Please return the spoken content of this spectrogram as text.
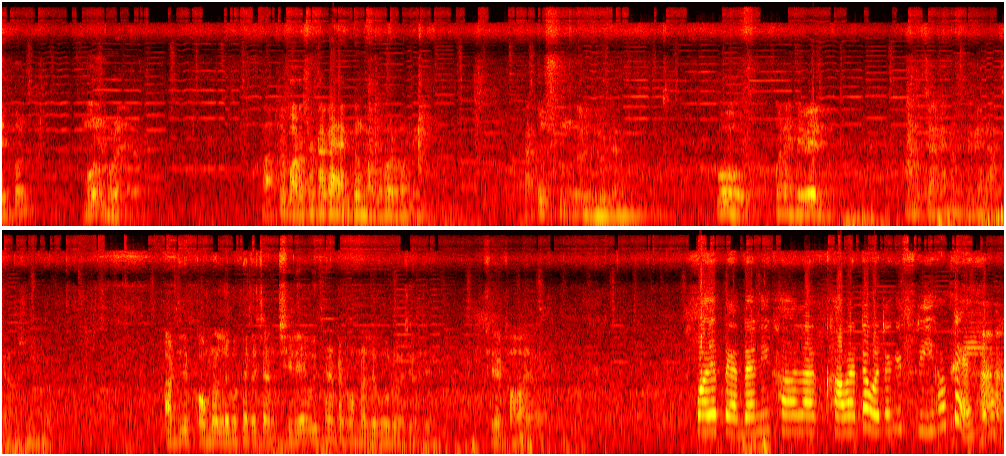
দেখুন মন ভরে যাবে। মাত্র বারোশো টাকা একদম ভালো ফর মানি। এত সুন্দর ভিউটা ও মানে হেভেন মনে হচ্ছে আমি এখন হেভেন আছে এত সুন্দর। আর যদি কমলা লেবু খেতে চান ছিঁড়ে ওইখানে একটা কমলা লেবু রয়েছে ওই যে ছিঁড়ে খাওয়া যাবে। পরে প্যাদানি খাওয়া খাওয়াটা ওটা কি ফ্রি হবে? হ্যাঁ।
